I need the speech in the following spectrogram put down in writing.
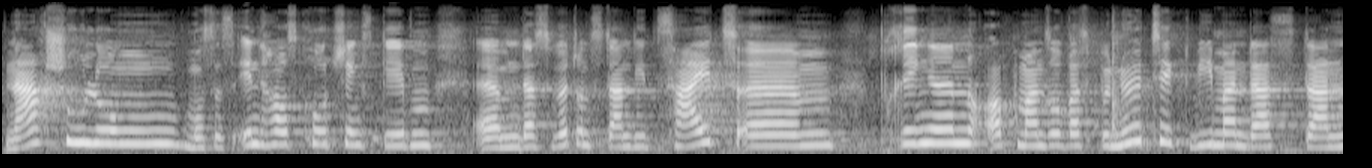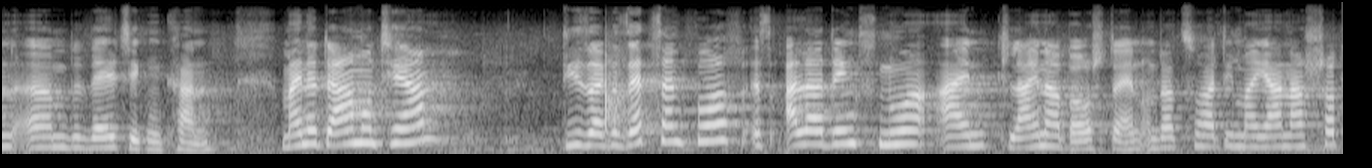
Nachschulungen, muss es Inhouse-Coachings geben. Ähm, das wird uns dann die Zeit ähm, bringen, ob man so etwas benötigt, wie man das dann bewältigen kann. Meine Damen und Herren, dieser Gesetzentwurf ist allerdings nur ein kleiner Baustein. Und dazu hat die Mariana Schott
